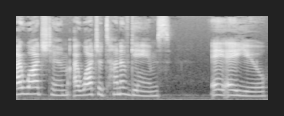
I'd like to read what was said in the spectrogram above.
I watched him, I watch a ton of games, AAU.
